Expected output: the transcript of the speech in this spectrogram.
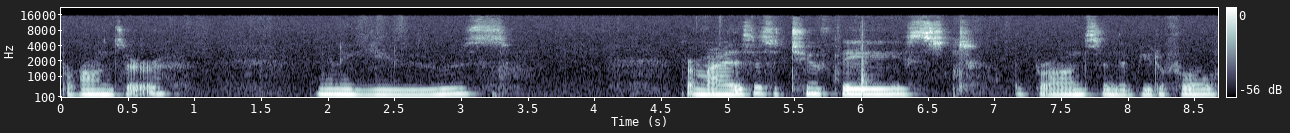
bronzer. I'm gonna use for my this is a Too Faced, the bronze and the beautiful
